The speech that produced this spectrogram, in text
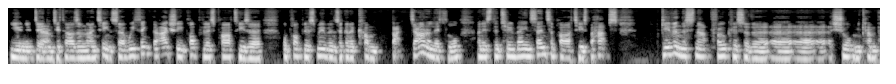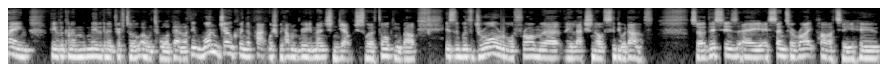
unit did yeah. in 2019. So we think that actually populist parties are, or populist movements are going to come back down a little, and it's the two main centre parties, perhaps. Given the snap focus of a, a, a shortened campaign, people are kind of maybe going to drift over toward them. I think one joker in the pack, which we haven't really mentioned yet, which is worth talking about, is the withdrawal from uh, the election of Ciudadanos. So this is a, a centre right party who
